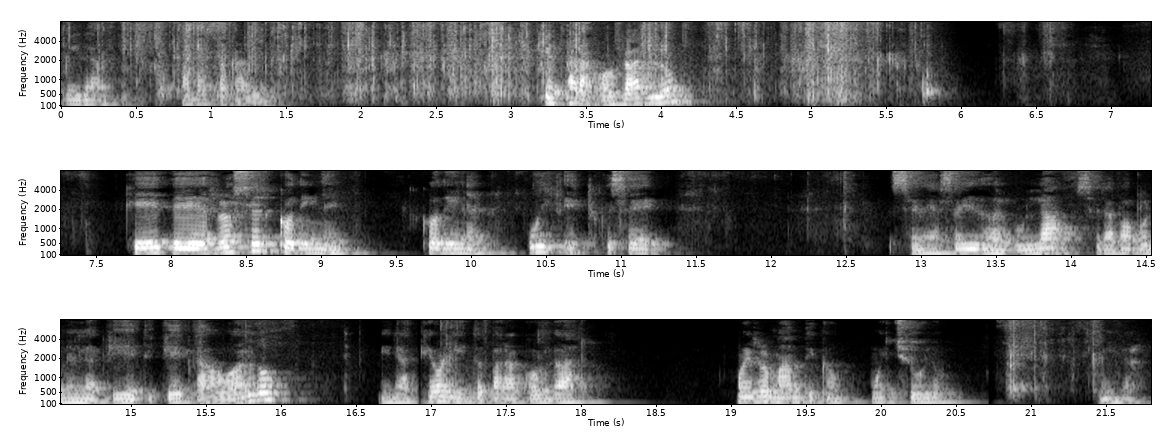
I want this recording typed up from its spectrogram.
Mira, vamos a sacarlo. Que es para colgarlo. Que es de Roser Codine. Codina. Uy, esto que se, se me ha salido de algún lado. ¿Será para ponerle aquí etiqueta o algo? Mira, qué bonito para colgar. Muy romántico, muy chulo. Mira.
